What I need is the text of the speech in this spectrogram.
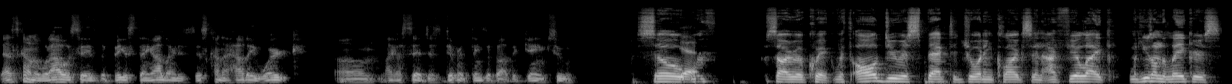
that's kind of what I would say is the biggest thing I learned is just kind of how they work. Um, like I said, just different things about the game too. So, yeah. with, sorry, real quick. With all due respect to Jordan Clarkson, I feel like when he was on the Lakers,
